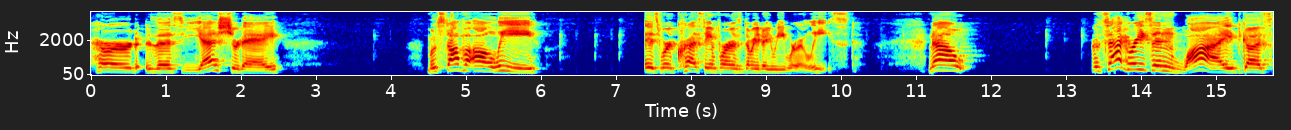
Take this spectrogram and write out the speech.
heard this yesterday, Mustafa Ali is requesting for his WWE released. Now, the sad reason why, because,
